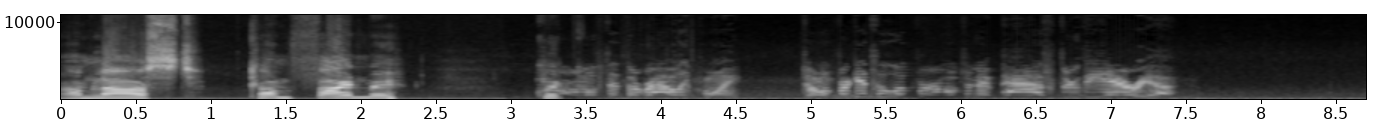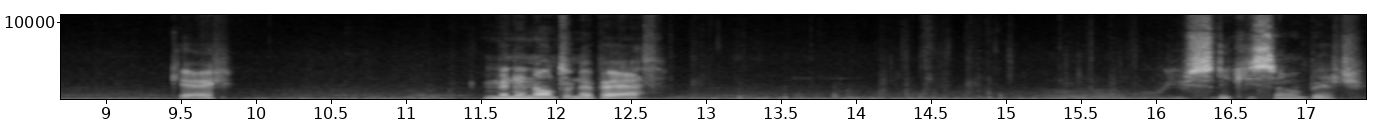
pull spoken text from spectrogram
I'm lost! Come find me! Quick! You're almost at the rally point. Don't forget to look for alternate paths through the area. Okay. I'm in an alternate path. Oh, you sneaky son of a bitch.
